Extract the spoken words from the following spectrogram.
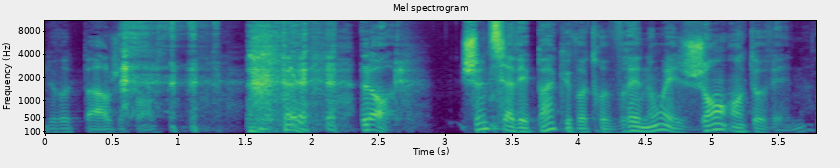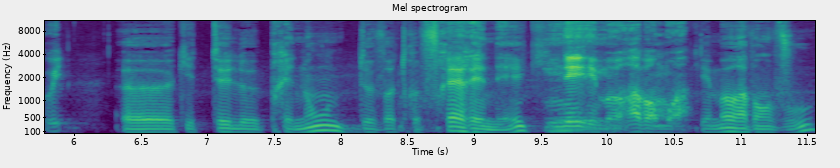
de votre part, je pense. Alors, je ne savais pas que votre vrai nom est Jean Antoven. Oui. Euh, qui était le prénom de votre frère aîné, qui né est, et mort avant moi, qui est mort avant vous.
